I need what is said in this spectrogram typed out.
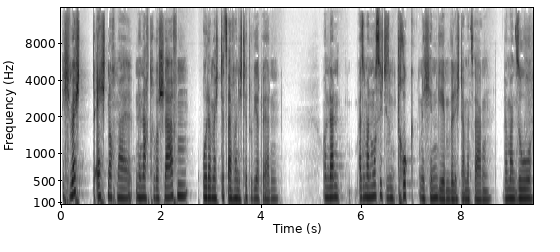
ich möchte echt noch mal eine Nacht drüber schlafen oder möchte jetzt einfach nicht tätowiert werden. Und dann, also man muss sich diesem Druck nicht hingeben, will ich damit sagen. Wenn man so,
